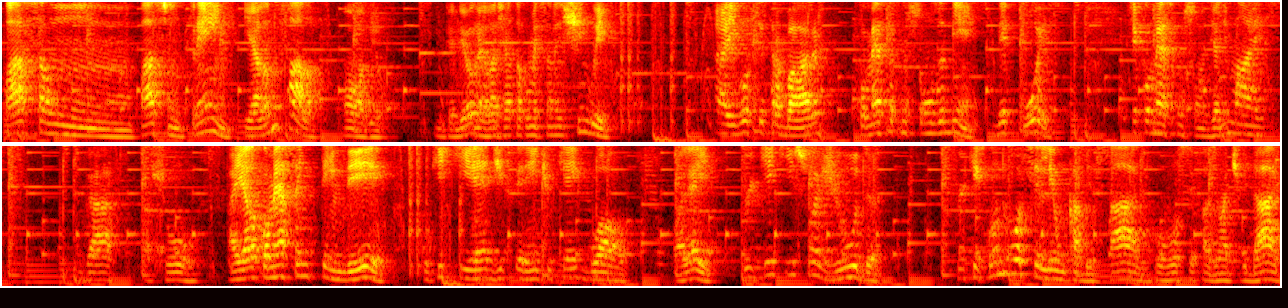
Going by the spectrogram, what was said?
Passa um, passa um trem e ela não fala, ó, avião. Entendeu? Ela já tá começando a distinguir. Aí você trabalha, começa com sons ambientes. Depois, você começa com sons de animais, gato, cachorro. Aí ela começa a entender o que, que é diferente, o que é igual. Olha aí, por que, que isso ajuda? Porque quando você lê um cabeçalho ou você fazer uma atividade,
